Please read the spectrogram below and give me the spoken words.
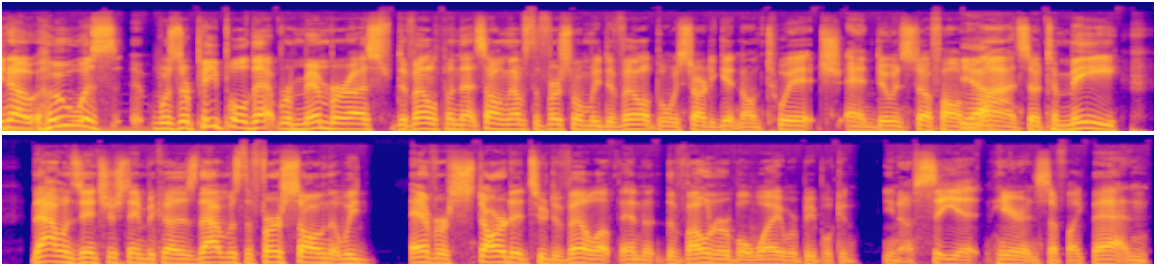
You know, who was was there people that remember us developing that song? That was the first one we developed when we started getting on Twitch and doing stuff online. So to me, that one's interesting because that was the first song that we ever started to develop in the vulnerable way where people can, you know, see it, hear it and stuff like that. And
